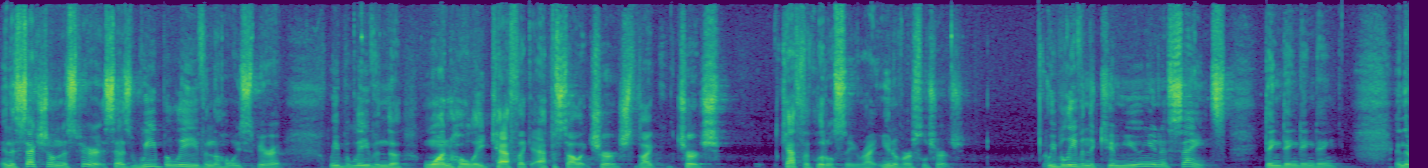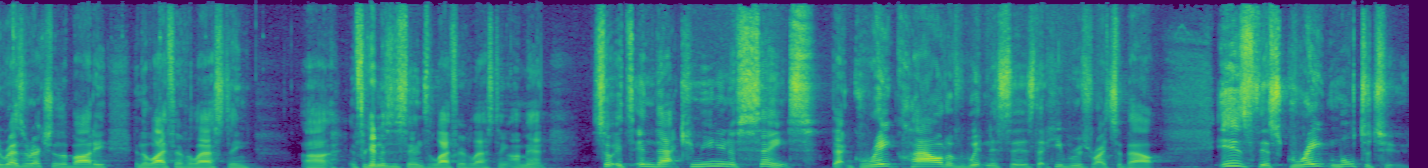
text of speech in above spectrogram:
In the section on the Spirit, it says, We believe in the Holy Spirit. We believe in the one holy Catholic apostolic church, like church, Catholic little c, right? Universal church. We believe in the communion of saints. Ding, ding, ding, ding. In the resurrection of the body and the life everlasting, uh, and forgiveness of sins, the life everlasting. Amen. So it's in that communion of saints, that great cloud of witnesses that Hebrews writes about, is this great multitude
